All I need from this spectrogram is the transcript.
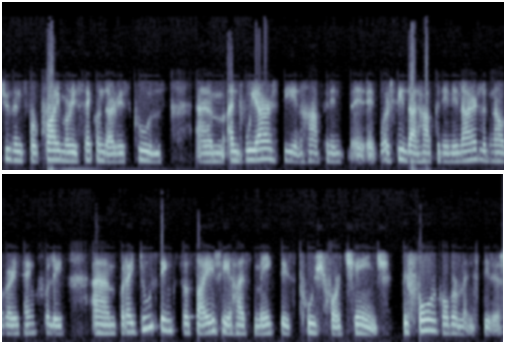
students, for primary, secondary schools. Um, and we are seeing happening, it, we're seeing that happening in Ireland now, very thankfully. Um, but I do think society has made this push for change before government did it.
